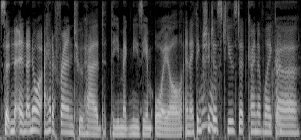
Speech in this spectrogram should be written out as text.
so, and I know I had a friend who had the magnesium oil, and I think she Oh. just used it kind of like a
